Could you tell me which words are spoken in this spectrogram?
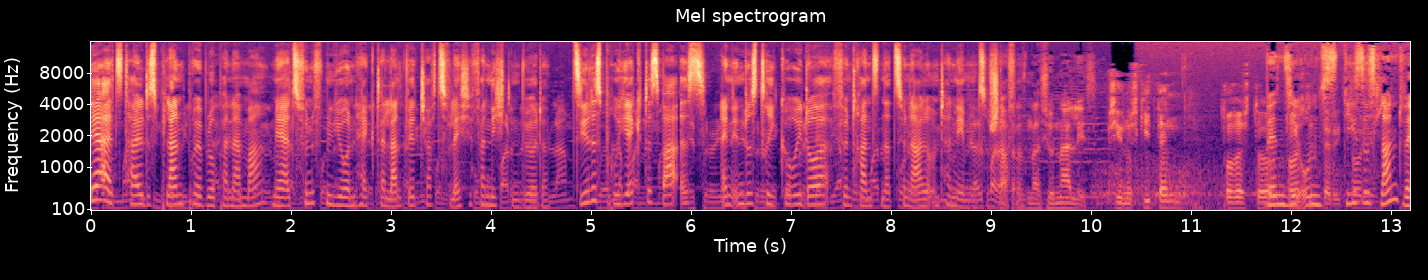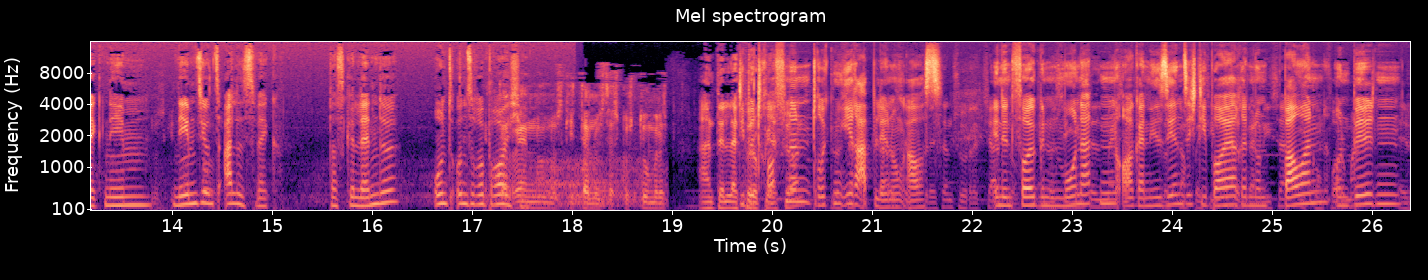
der als Teil des Plan Pueblo Panama mehr als 5 Millionen Hektar Landwirtschaftsfläche vernichten würde. Ziel des Projektes war es, einen Industriekorridor für transnationale Unternehmen zu schaffen. Wenn Sie uns dieses Land wegnehmen, nehmen Sie uns alles weg. Das Gelände und unsere Bräuche. Die Betroffenen drücken ihre Ablehnung aus. In den folgenden Monaten organisieren sich die Bäuerinnen und Bauern und bilden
